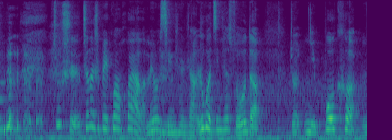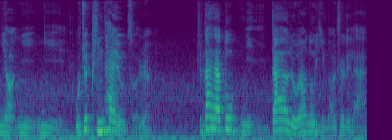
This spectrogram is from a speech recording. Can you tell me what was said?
就是真的是被惯坏了，没有形成这样。如果今天所有的就你播客，你要你你，我觉得平台也有责任，就大家都你大家的流量都引到这里来，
